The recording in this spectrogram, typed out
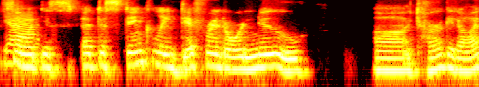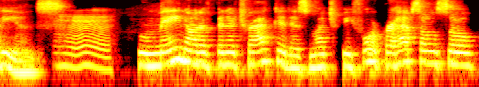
yeah. so a, dis- a, distinctly different or new uh, target audience mm-hmm. who may not have been attracted as much before perhaps also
